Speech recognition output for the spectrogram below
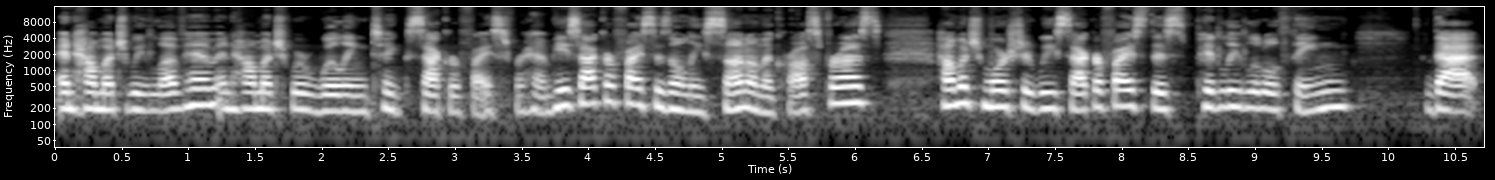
and how much we love him and how much we're willing to sacrifice for him. He sacrificed his only son on the cross for us. How much more should we sacrifice this piddly little thing that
